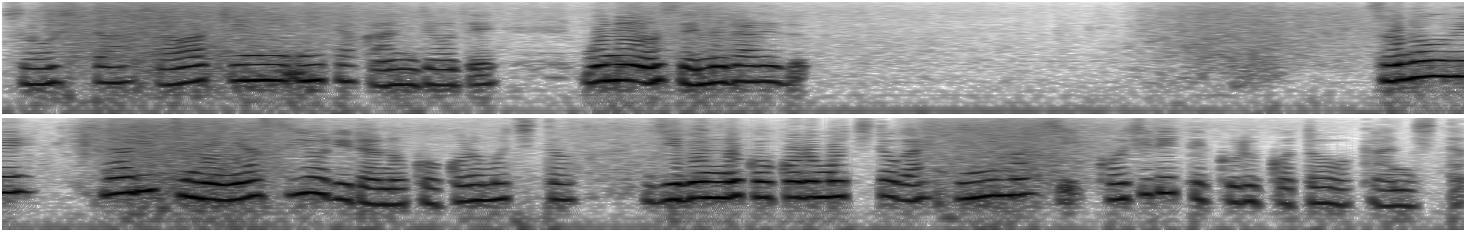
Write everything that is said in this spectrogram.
そうした乾きに似た感情で胸を責められる。その上、成常安頼らの心持ちと自分の心持ちとが日に増しこじれてくることを感じた。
